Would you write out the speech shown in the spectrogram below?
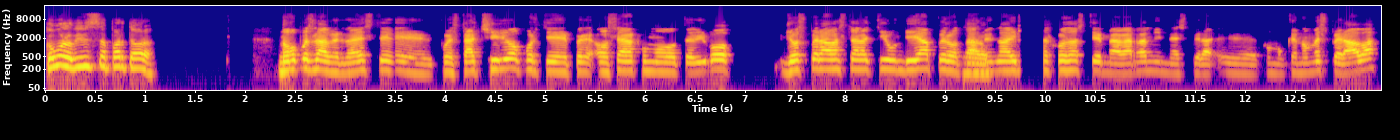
¿cómo lo vives esa parte ahora? No, pues la verdad, este, pues está chido porque, o sea, como te digo, yo esperaba estar aquí un día, pero Claro. también hay muchas cosas que me agarran inespera, eh, como que no me esperaba,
